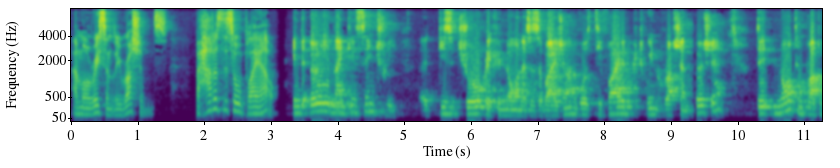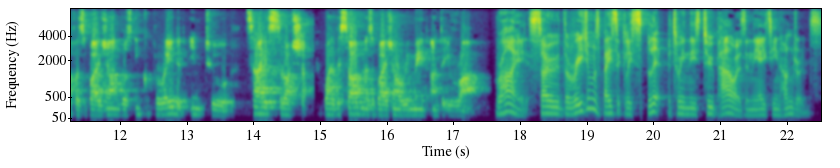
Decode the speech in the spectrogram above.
and more recently Russians. But how does this all play out? In the early 19th century, uh, this geography known as Azerbaijan was divided between Russia and Persia. The northern part of Azerbaijan was incorporated into Tsarist Russia, while the southern Azerbaijan remained under Iran. Right, so the region was basically split between these two powers in the 1800s.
